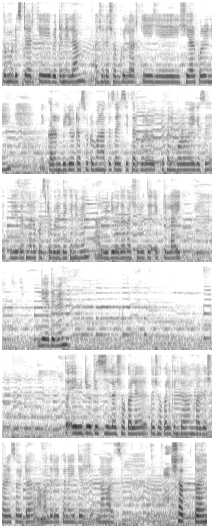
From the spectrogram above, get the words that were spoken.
তো মরিচটা আর কি বেটে নিলাম। আসলে সবগুলো আর কি শেয়ার করিনি কারণ ভিডিওটা ছোট বানাতে চাইছি, তারপরেও একটুখানি বড় হয়ে গেছে। প্লিজ আপনারা কষ্ট করে দেখে নেবেন, আর ভিডিও দেখার শুরুতে একটি লাইক দিয়ে দেবেন। তো এই ভিডিওটি ছিল সকালের, তো সকাল কিন্তু এখন বাজে সাড়ে ছয়টা। আমাদের এখানে ঈদের নামাজ সাতটায়।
